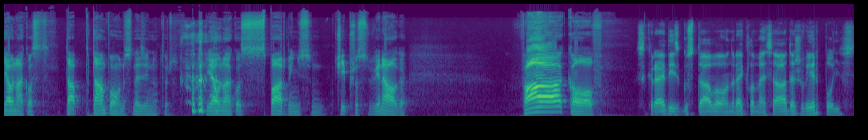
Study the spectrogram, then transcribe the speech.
jaunākos tamponus, nezinu, tur jaunākos spārniņus un čipšus vienalga. Off! Skraidīs Gustavs un reklamēs ādažu virpuļus.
